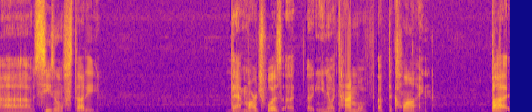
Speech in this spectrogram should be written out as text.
uh, seasonal study that March was a, a, you know a time of, of decline, but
